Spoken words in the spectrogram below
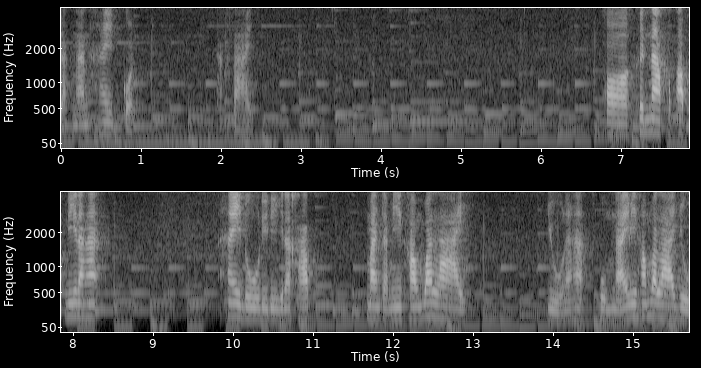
จากนั้นให้กดทางซ้าย พอขึ้นหน้า pop up นี้นะฮะ ให้ดูดีๆนะครับ มันจะมีคำว่าลายอยู่นะฮะ ปุ่มไหนมีคำว่าลายอยู่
